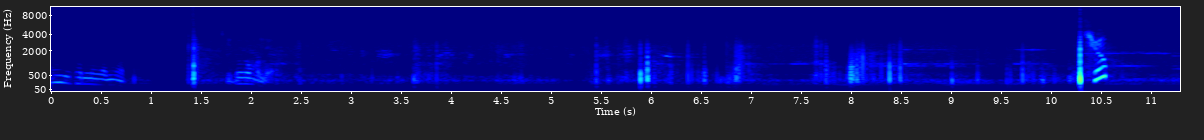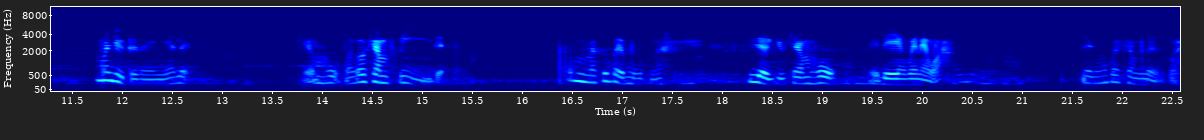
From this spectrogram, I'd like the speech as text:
ไม่อยู่คนหนึ่งกันหมดคิดด้วยกันหมดเลยชึบมันอยู่แต่ในนี้แหละ แคมหกมันก็แคมสี่เด็ดก็มันมาขึ้นไปบุดนะ เหลืออยู่แคมหกไอแดงไปไหนวะ แดงต้องไปแคมหนึ่งปะ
